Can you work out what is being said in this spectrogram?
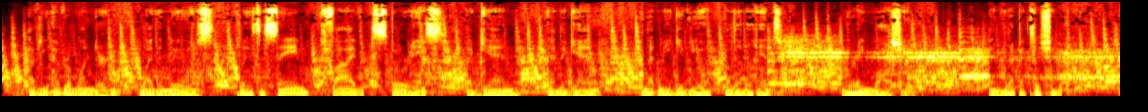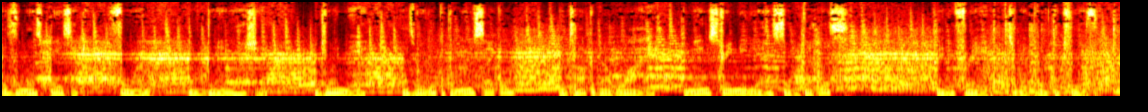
Have you ever wondered why the news plays the same five stories again and again? Let me give you a little hint. Brainwashing and repetition is the most basic form of brainwashing. Join me as we look at the news cycle and talk about why the mainstream media is so gutless and afraid to report the truth.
